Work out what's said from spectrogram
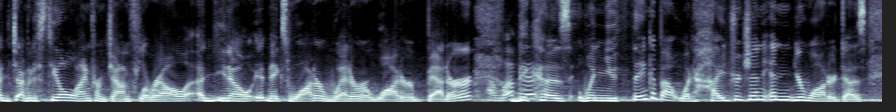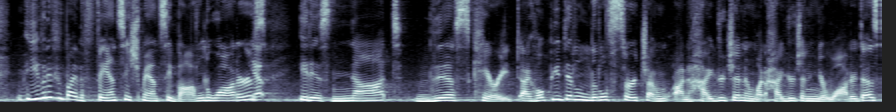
I'm going to steal a line from John Florell. Uh, you know, it makes water wetter or water better. I love because it. Because when you think about what hydrogen in your water does, even if you buy the fancy schmancy bottled waters, yep. it is not this carried. I hope you did a little search on, on hydrogen and what hydrogen in your water does.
